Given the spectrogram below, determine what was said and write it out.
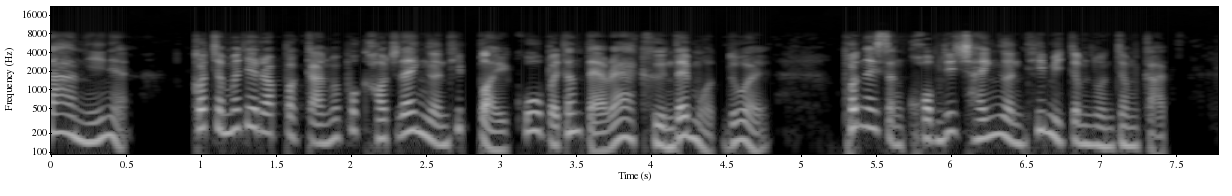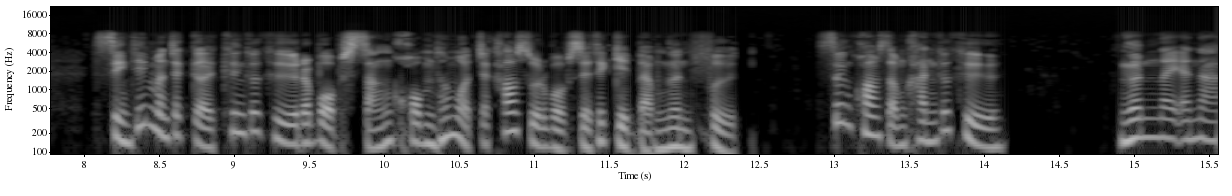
สร้างนี้เนี่ย ก็จะไม่ได้รับประกันว่าพวกเขาจะได้เงินที่ปล่อยกู้ไปตั้งแต่แรกคืนได้หมดด้วย เพราะในสังคมที่ใช้เงินที่มีจำนวนจำกัด สิ่งที่มันจะเกิดขึ้นก็คือระบบสังคมทั้งหมดจะเข้าสู่ระบบเศรษฐกิจแบบเงินฝืด ซึ่งความสำคัญก็คือ เงินในอนา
